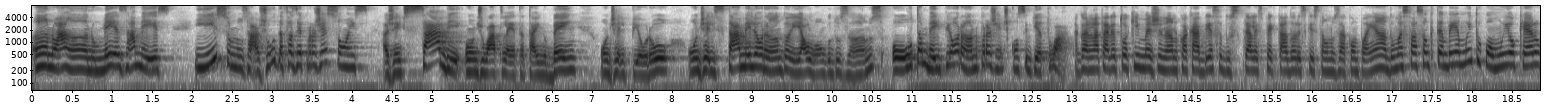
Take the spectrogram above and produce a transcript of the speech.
ano a ano, mês a mês. E isso nos ajuda a fazer projeções. A gente sabe onde o atleta está indo bem, onde ele piorou, onde ele está melhorando aí ao longo dos anos, ou também piorando para a gente conseguir atuar. Agora, Natália, eu estou aqui imaginando com a cabeça dos telespectadores que estão nos acompanhando uma situação que também é muito comum e eu quero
